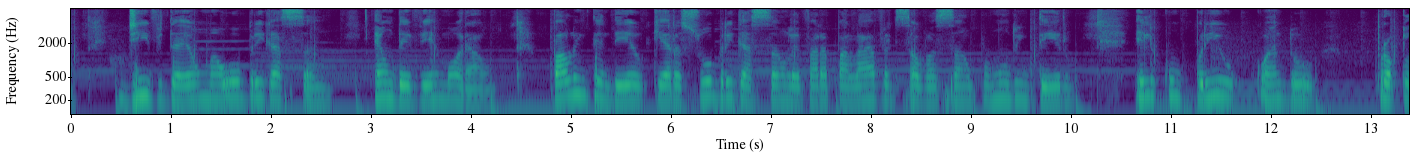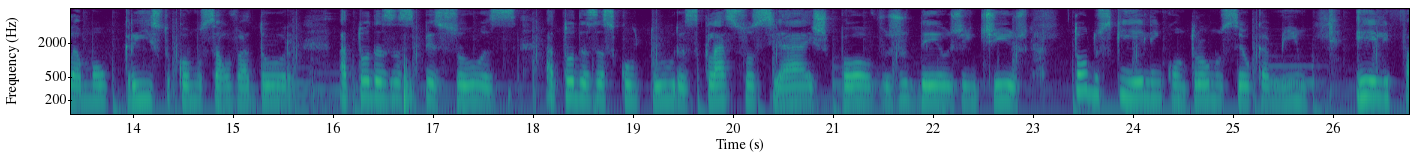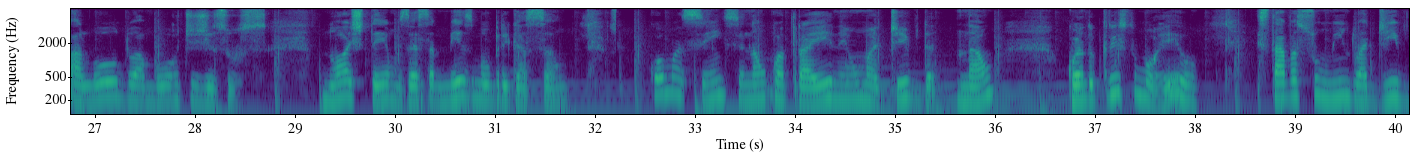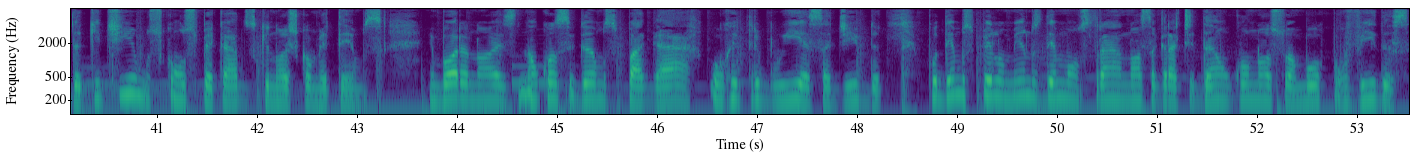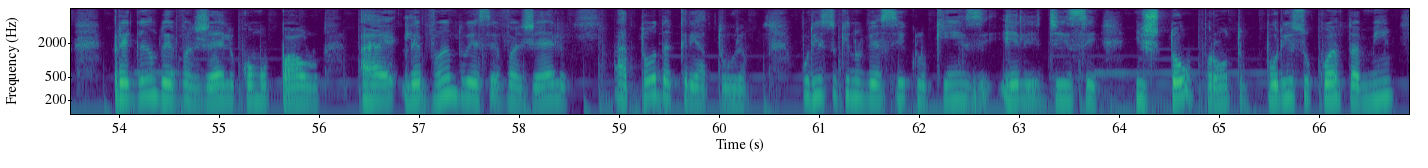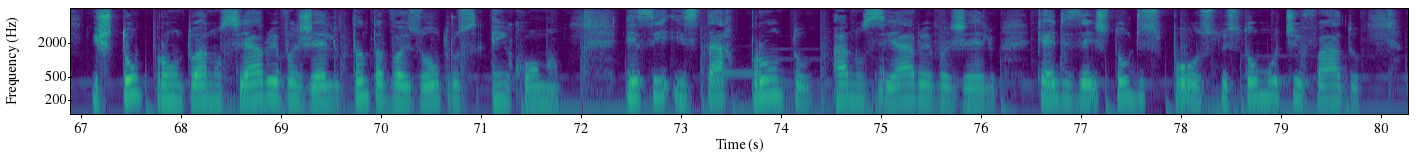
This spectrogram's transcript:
Dívida é uma obrigação, é um dever moral. Paulo entendeu que era sua obrigação levar a palavra de salvação para o mundo inteiro. Ele cumpriu quando proclamou Cristo como Salvador a todas as pessoas, a todas as culturas, classes sociais, povos, judeus, gentios, todos que ele encontrou no seu caminho, ele falou do amor de Jesus. Nós temos essa mesma obrigação. Como assim, se não contrair nenhuma dívida? Não. Quando Cristo morreu, estava assumindo a dívida que tínhamos com os pecados que nós cometemos. Embora nós não consigamos pagar ou retribuir essa dívida, podemos pelo menos demonstrar nossa gratidão com nosso amor por vidas, pregando o Evangelho como Paulo, levando esse evangelho a toda criatura. Por isso que no versículo 15 ele disse: "Estou pronto, por isso quanto a mim, estou pronto a anunciar o evangelho tanto a vós outros em Roma." Esse estar pronto a anunciar o evangelho quer dizer estou disposto, estou motivado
